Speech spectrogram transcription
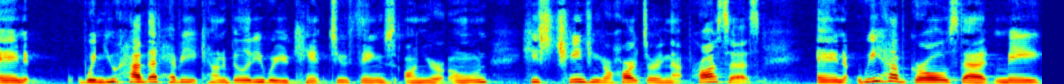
and when you have that heavy accountability where you can't do things on your own, He's changing your heart during that process. And we have girls that may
